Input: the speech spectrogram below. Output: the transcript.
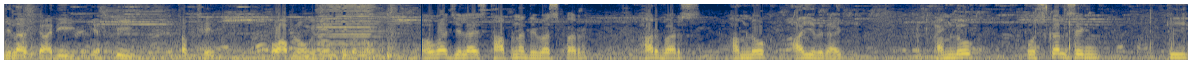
जिला अधिकारी एस पी सब थे और आप लोगों की देन थी सब लोग महोबा जिला स्थापना दिवस पर हर वर्ष हम लोग, आइए विधायक जी, हम लोग पुष्कल सिंह की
